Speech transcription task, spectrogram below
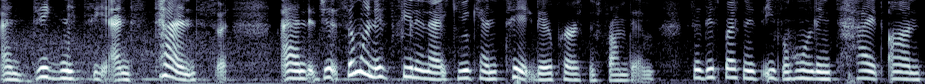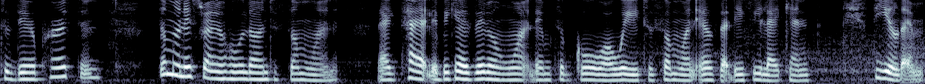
and dignity and stance and just someone is feeling like you can take their person from them. So this person is even holding tight on to their person. Someone is trying to hold on to someone like tightly because they don't want them to go away to someone else that they feel like can steal them.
